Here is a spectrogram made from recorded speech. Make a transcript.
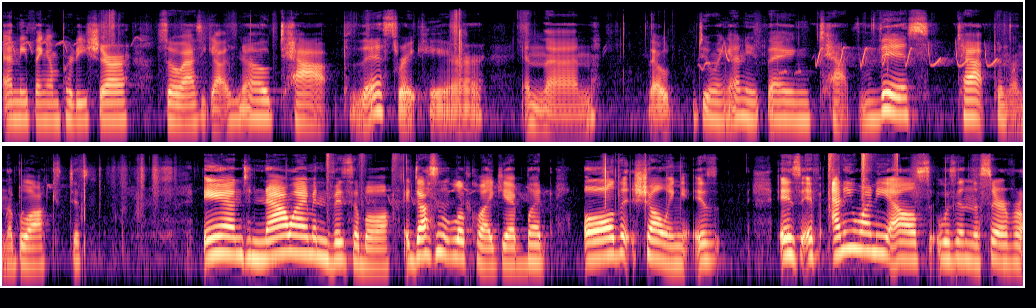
anything, I'm pretty sure. So as you guys know, tap this right here. And then, without doing anything, tap this, tap, and then the block just and now I'm invisible. It doesn't look like it, but all that's showing is is if anybody else was in the server,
